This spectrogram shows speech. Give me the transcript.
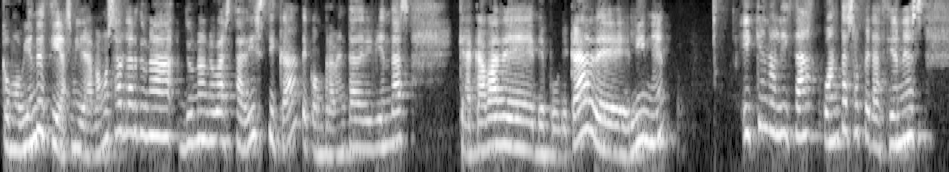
como bien decías, mira, vamos a hablar de una, de una nueva estadística de compraventa de viviendas que acaba de, de publicar el INE y que analiza cuántas operaciones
